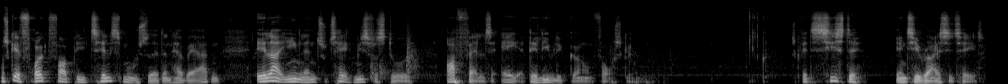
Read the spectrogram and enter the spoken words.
Måske frygt for at blive tilsmuset af den her verden, eller i en eller anden totalt misforstået opfattelse af, at det alligevel ikke gør nogen forskel. Skal det sidste N.T. Rice citat.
